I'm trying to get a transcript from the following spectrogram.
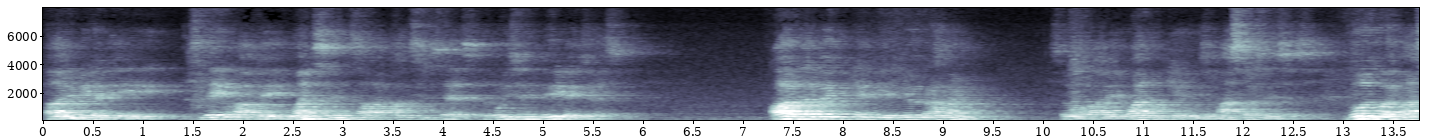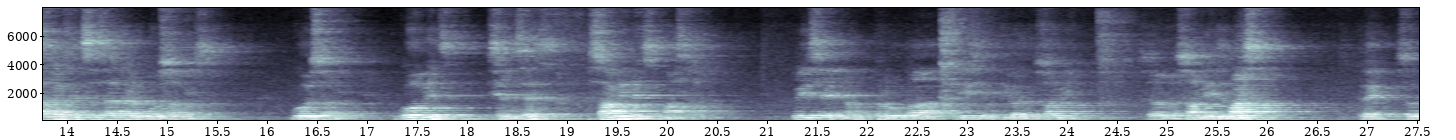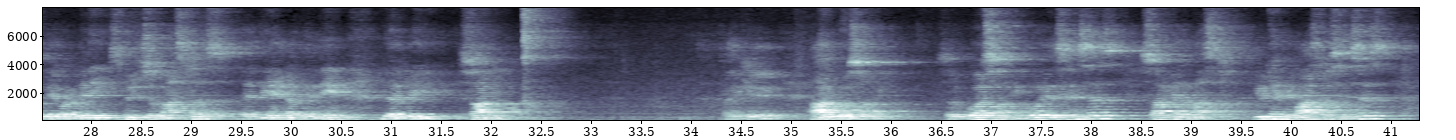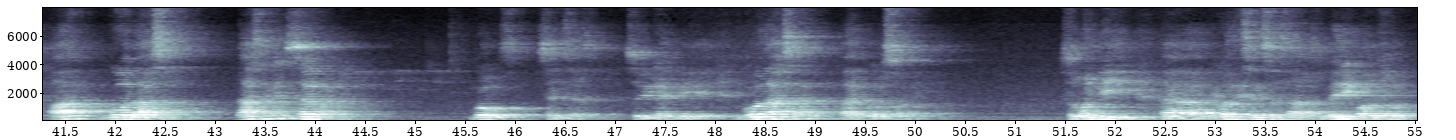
Or you become a slave of a one sense or all senses. The position is very dangerous. Or otherwise you can be a pure Brahman, so or a one who can who is a master of senses. Those who are master of senses are called Goswamis. Goswami. Go means senses, Swami means master. We say, you know, Prabhupada is Bhaktivedanta Swami. So Swami is master. Right? So they were many spiritual masters. At the end of their name, there will be Swami. Like a R. Goswami. So Go Goswami, go the senses, Swami the master. You can be master senses or go dasa. Dasa means servant. Goes, senses. So you can be go dasa or Goswami. So only uh, because the senses are very powerful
